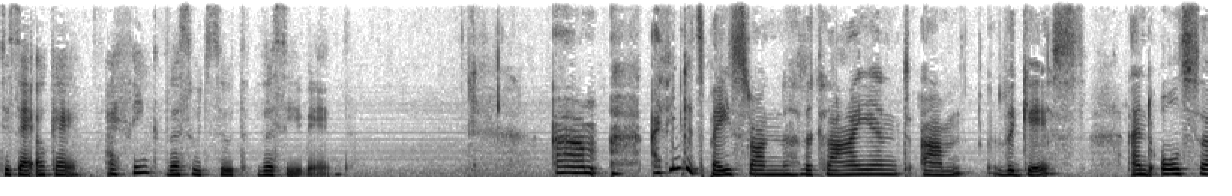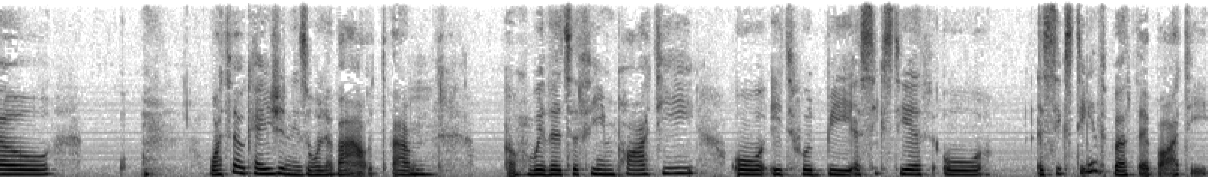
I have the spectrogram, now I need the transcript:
to say, okay, I think this would suit this event? Um, I think it's based on the client, um, the guest, and also what the occasion is all about. Um, uh, Whether it's a theme party or it would be a 60th or a 16th birthday party.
